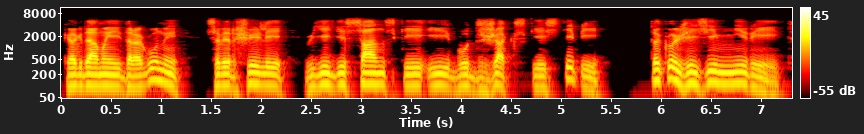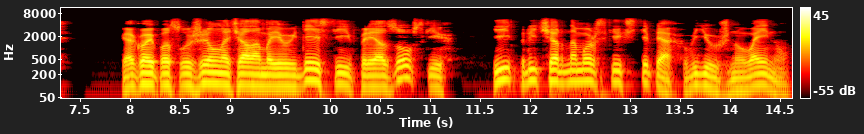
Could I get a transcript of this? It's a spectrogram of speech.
когда мои драгуны совершили в Едисанские и Буджакские степи такой же зимний рейд, какой послужил началом боевых действий в Приазовских и Причерноморских степях в Южную войну.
